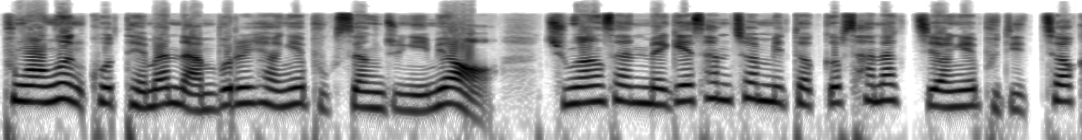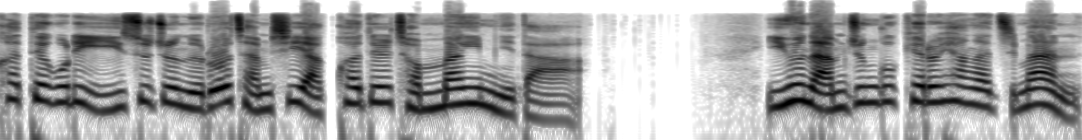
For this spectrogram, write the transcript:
풍엉은 곧 대만 남부를 향해 북상 중이며 중앙산맥의 3,000m급 산악 지형에 부딪혀 카테고리 2 수준으로 잠시 약화될 전망입니다. 이후 남중국해로 향하지만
